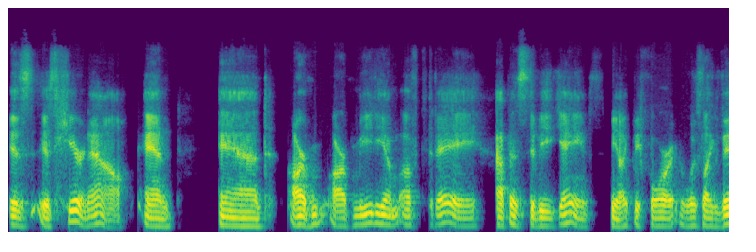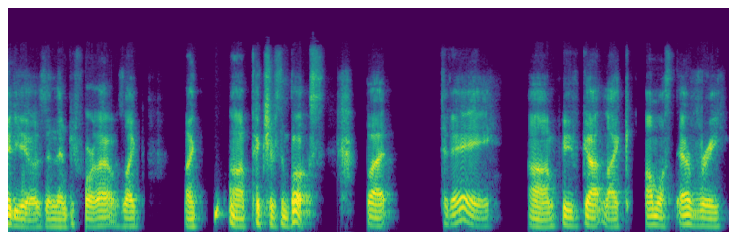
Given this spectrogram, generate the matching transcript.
is is here now, and and our our medium of today happens to be games you know like before it was like videos and then before that was like like uh, pictures and books. But today um, we've got like almost every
